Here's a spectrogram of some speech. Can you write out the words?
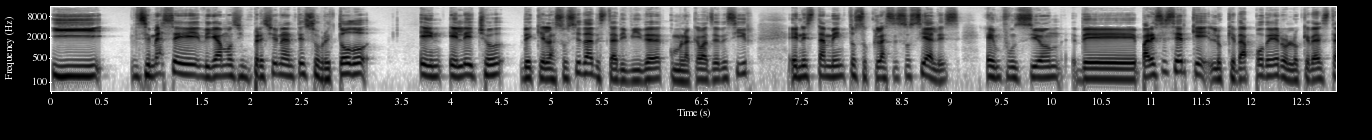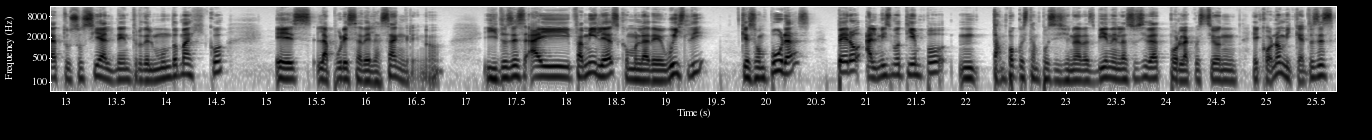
Y se me hace, digamos, impresionante, sobre todo en el hecho de que la sociedad está dividida, como lo acabas de decir, en estamentos o clases sociales en función de... Parece ser que lo que da poder o lo que da estatus social dentro del mundo mágico es la pureza de la sangre, ¿no? Y entonces hay familias como la de Weasley, que son puras, pero al mismo tiempo mm, tampoco están posicionadas bien en la sociedad por la cuestión económica. Entonces,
